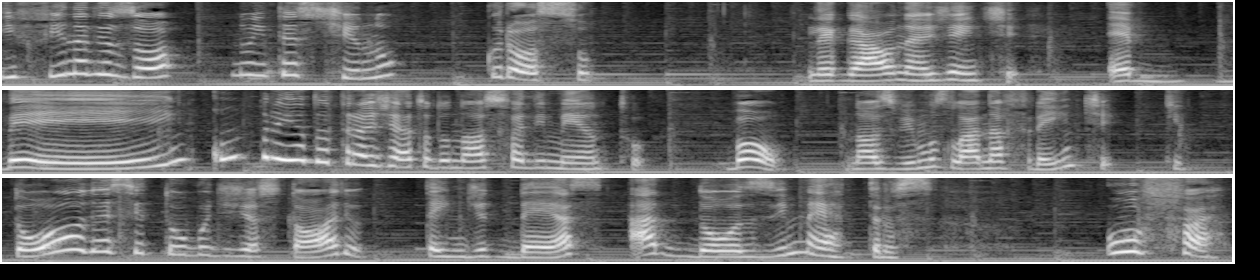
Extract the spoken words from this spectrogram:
e finalizou no intestino grosso. Legal, né, gente? É bem comprido o trajeto do nosso alimento. Bom, nós vimos lá na frente que todo esse tubo digestório tem de 10 a 12 metros. Ufa!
